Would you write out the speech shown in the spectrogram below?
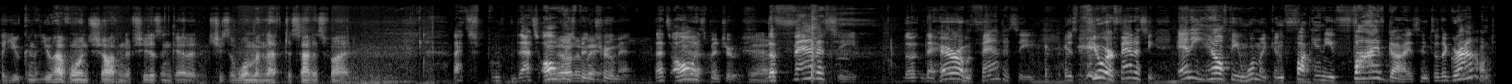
That you can you have one shot, and if she doesn't get it, she's a woman left dissatisfied. That's that's know always what I been mean? true, man. That's always Yeah, been true. yeah. The fantasy, the the harem fantasy, is pure fantasy. Any healthy woman can fuck any five guys into the ground,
